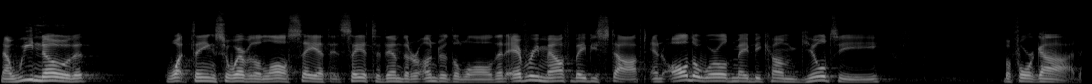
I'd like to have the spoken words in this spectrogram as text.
now we know that what things soever the law saith, it saith to them that are under the law, that every mouth may be stopped, and all the world may become guilty before God.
